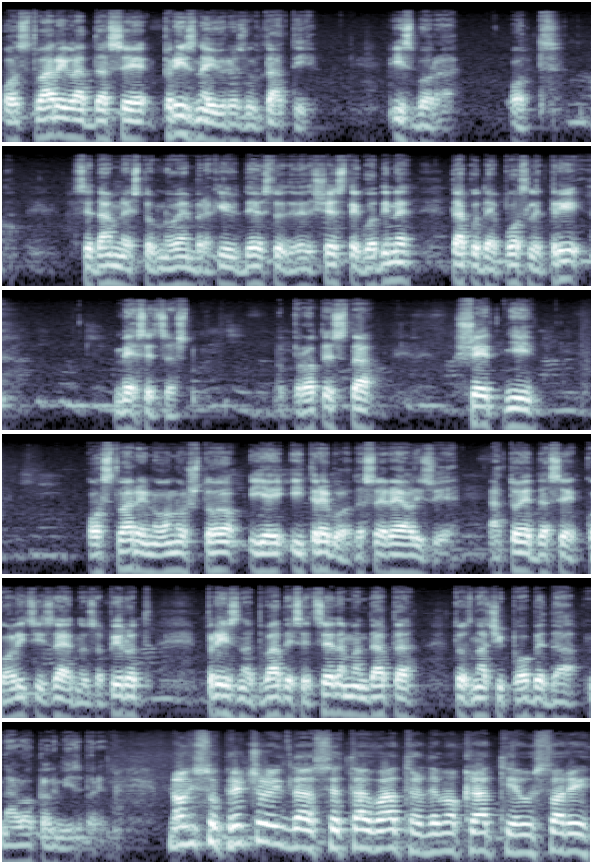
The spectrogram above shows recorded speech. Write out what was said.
ostvarila da se priznaju rezultati izbora od 17. novembra 1996. godine, tako da je posle tri meseca protesta, šetnji, ostvareno ono što je i trebalo da se realizuje, a to je da se koaliciji zajedno za Pirot prizna 27 mandata, to znači pobeda na lokalnim izborima. Mnogi su pričali da se ta vatra demokratije u stvari e,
